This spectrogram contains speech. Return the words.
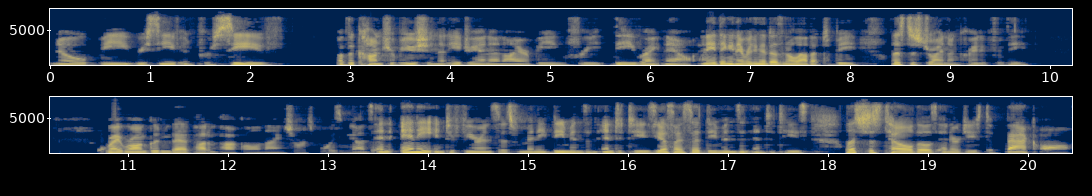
know, be, receive, and perceive of the contribution that Adriana and I are being for thee right now. Anything and everything that doesn't allow that to be, let's destroy and uncreate it for thee. Right, wrong, good and bad, POD and POC, all nine shorts, boys and beyonds, and any interferences from any demons and entities. Yes, I said demons and entities. Let's just tell those energies to back off,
